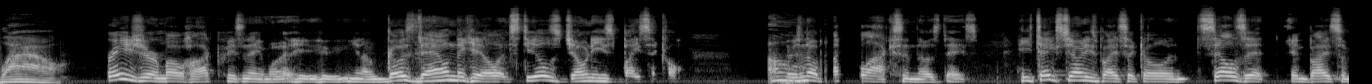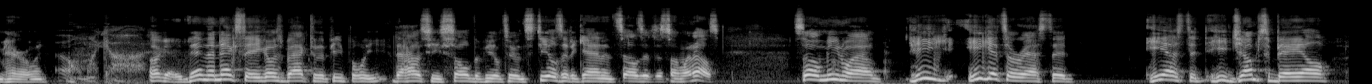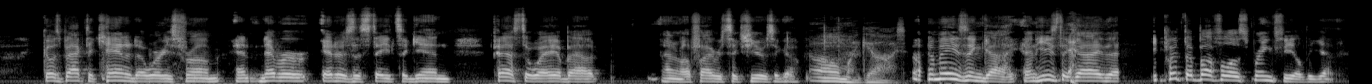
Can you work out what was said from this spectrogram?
Wow. Frazier Mohawk, his name was, he, who you know goes down the hill and steals Joni's bicycle. Oh. There's no bike blocks in those days. He takes Joni's bicycle and sells it and buys some heroin. Oh my God. Okay, then the next day he goes back to the people, he, the house he sold the people to, and steals it again and sells it to someone else. So meanwhile, he he gets arrested. He has to he jumps bail, goes back to Canada where he's from, and never enters the states again. Passed away about I don't know five or six years ago. Oh my gosh. An amazing guy, and he's the guy that he put the Buffalo Springfield together.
